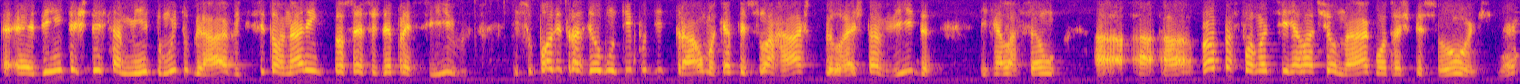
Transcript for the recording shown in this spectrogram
é, é, de entristecimento muito grave, que se tornarem processos depressivos. Isso pode trazer algum tipo de trauma que a pessoa arrasta pelo resto da vida em relação à, própria forma de se relacionar com outras pessoas, né?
